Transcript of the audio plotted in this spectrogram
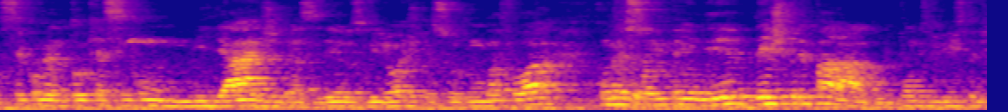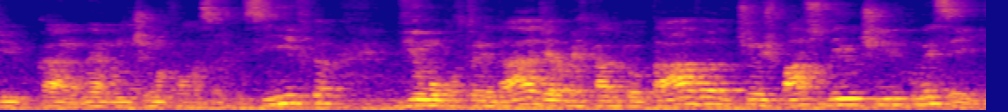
Você comentou que assim como milhares de brasileiros, milhões de pessoas do mundo afora, começou a empreender despreparado, do ponto de vista de, cara, né, não tinha uma formação específica, vi uma oportunidade, era o mercado que eu estava, tinha um espaço, dei o tiro e comecei.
